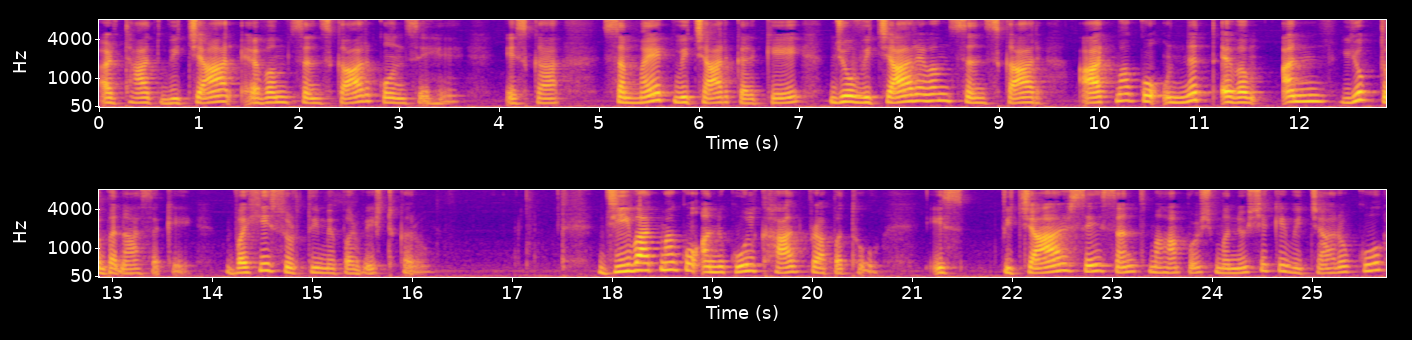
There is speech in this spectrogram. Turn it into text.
अर्थात विचार एवं संस्कार कौन से हैं? इसका सम्यक विचार करके जो विचार एवं संस्कार आत्मा को उन्नत एवं अनयुक्त बना सके, वही सुरती में प्रविष्ट करो। जीवात्मा को अनुकूल खाद प्राप्त हो। इस विचार से संत महापुरुष मनुष्य के विचारों को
